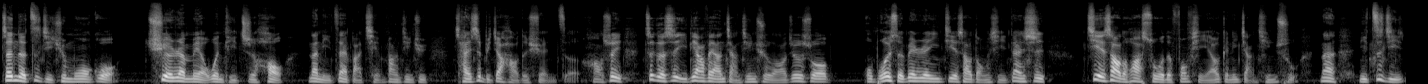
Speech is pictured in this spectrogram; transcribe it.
真的自己去摸过，确认没有问题之后，那你再把钱放进去才是比较好的选择。好，所以这个是一定要非常讲清楚哦，就是说我不会随便任意介绍东西，但是介绍的话，所有的风险也要跟你讲清楚。那你自己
